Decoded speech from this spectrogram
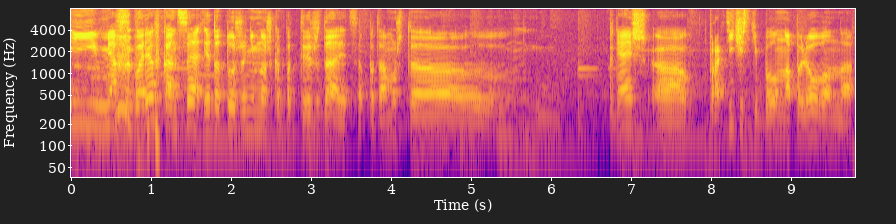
и, мягко говоря, в конце это тоже немножко подтверждается, потому что, понимаешь, э, практически был наплеван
